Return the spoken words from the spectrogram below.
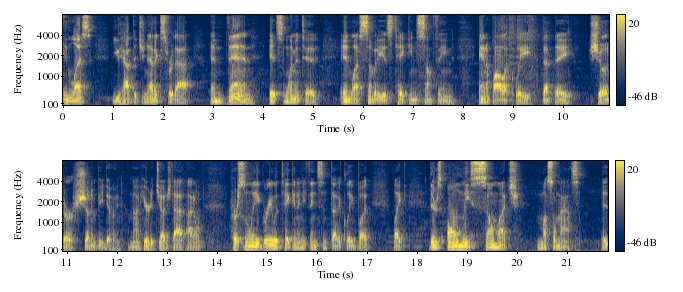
unless you have the genetics for that. And then it's limited unless somebody is taking something anabolically that they should or shouldn't be doing. I'm not here to judge that. I don't personally agree with taking anything synthetically, but like there's only so much muscle mass uh,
